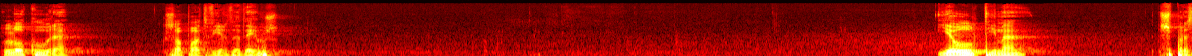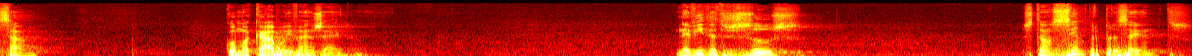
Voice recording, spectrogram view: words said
Loucura que só pode vir de Deus. E a última expressão, como acaba o Evangelho. Na vida de Jesus estão sempre presentes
